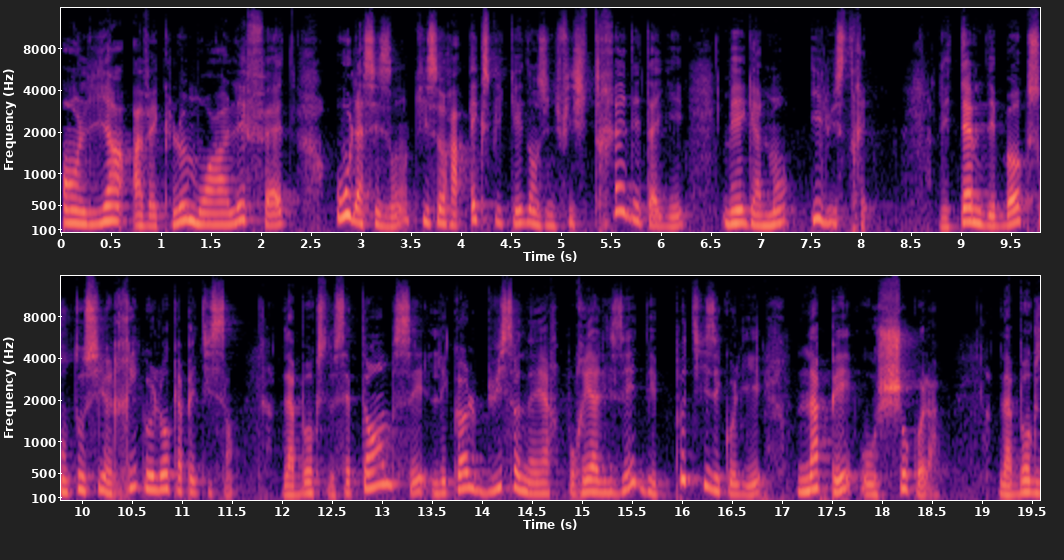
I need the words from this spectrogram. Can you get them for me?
en lien avec le mois, les fêtes ou la saison qui sera expliquée dans une fiche très détaillée mais également illustrée. Les thèmes des box sont aussi rigolos qu'appétissants. La box de septembre, c'est l'école buissonnaire pour réaliser des petits écoliers nappés au chocolat. La box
